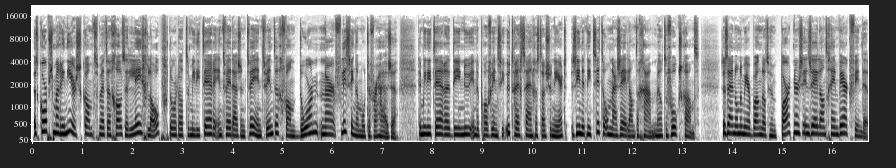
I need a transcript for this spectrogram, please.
Het Korps Mariniers kampt met een grote leegloop... doordat de militairen in 2022 van Doorn naar Vlissingen moeten verhuizen. De militairen die nu in de provincie Utrecht zijn gestationeerd... zien het niet zitten om naar Zeeland te gaan, meldt de Volkskrant. Ze zijn onder meer bang dat hun partners in Zeeland geen werk vinden.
